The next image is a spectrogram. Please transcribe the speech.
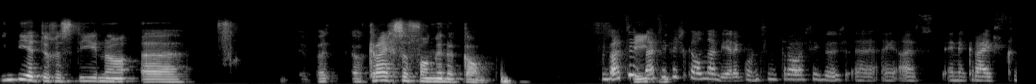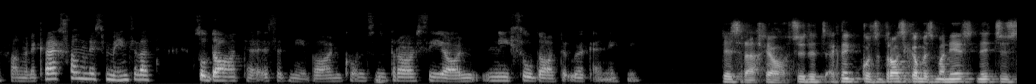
Indië toe gestuur na 'n uh, 'n krygsgevangene kamp. Wat is wat is die verskil nou weer 'n konsentrasie dus uh, as en 'n krygsgevangene? Krygsgevangene is mense wat soldate is dit nie, waar in konsentrasie ja, nie soldate ook in het nie. Dis reg ja. So dit ek dink konsentrasiekamp is maar net net soos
